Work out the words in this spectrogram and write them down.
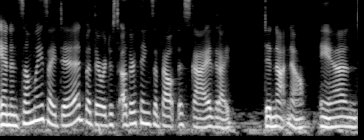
and in some ways I did, but there were just other things about this guy that I did not know. And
